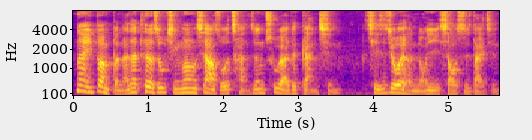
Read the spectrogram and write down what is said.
那一段本来在特殊情况下所产生出来的感情，其实就会很容易消失殆尽。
